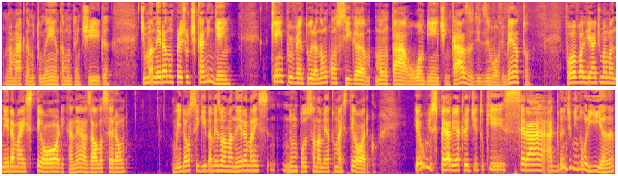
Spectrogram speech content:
uma máquina muito lenta, muito antiga, de maneira a não prejudicar ninguém. Quem porventura não consiga montar o ambiente em casa de desenvolvimento, vou avaliar de uma maneira mais teórica, né? As aulas serão irão seguir da mesma maneira, mas num posicionamento mais teórico. Eu espero e acredito que será a grande minoria, né?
